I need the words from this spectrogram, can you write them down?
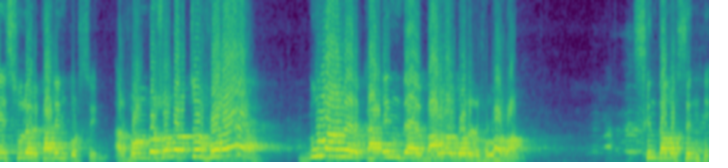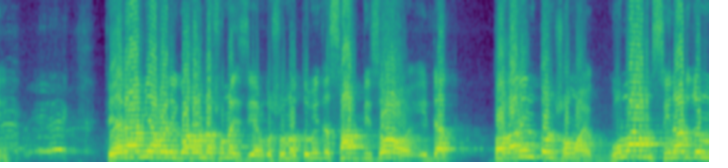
এই চুলের কাটিং করছেন। আর পনেরোশো বছর পরে গুলামের কাটিং দেয় ভালো ঘরের ফুলাবান। চিন্তা করছেন নি? তেরা আমি আবার এই ঘটনাটা শুনাইছি, আমি শোনো, তুমি যে সাপ দিছ, এটা তদানীন্তন সময় গুলাম চিনার জন্য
